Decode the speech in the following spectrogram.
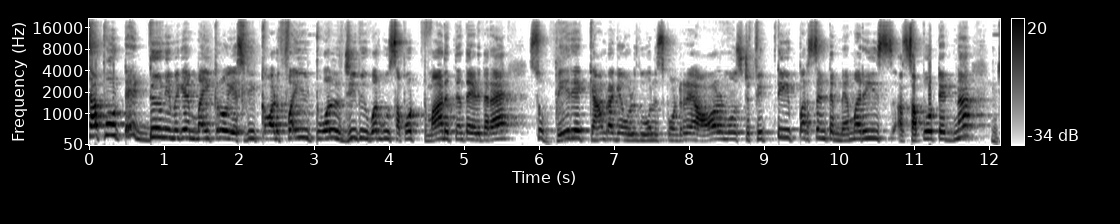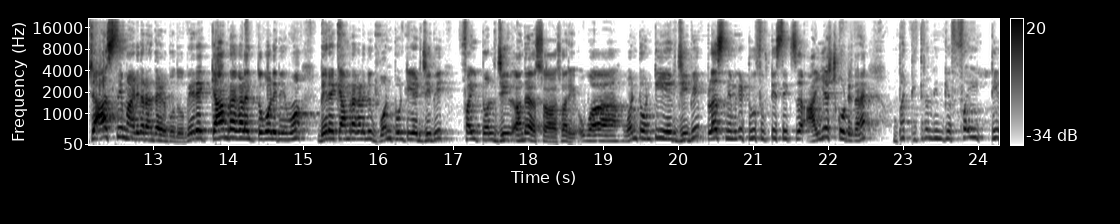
ಸಪೋರ್ಟೆಡ್ ನಿಮಗೆ micro S D card five twelve G B ವರ್ಗೂ ಸಪೋರ್ಟ್ ಮಾಡುತ್ತೆ ಅಂತ ಹೇಳಿದ್ದಾರೆ. ಸೊ ಬೇರೆ ಕ್ಯಾಮ್ರಾಗೆ ಉಳಿದು ಹೋಲಿಸ್ಕೊಂಡ್ರೆ ಆಲ್ಮೋಸ್ಟ್ ಫಿಫ್ಟಿ ಪರ್ಸೆಂಟ್ ಮೆಮರೀಸ್ ಸಪೋರ್ಟೆಡ್ನ ಜಾಸ್ತಿ ಮಾಡಿದ್ದಾರೆ ಅಂತ ಹೇಳ್ಬೋದು. ಬೇರೆ ಕ್ಯಾಮ್ರಾಗಳಿಗೆ ತಗೊಳ್ಳಿ ನೀವು. ಬೇರೆ ಕ್ಯಾಮ್ರಾಗಳಲ್ಲಿ one twenty eight G B five twelve G ಅಂದರೆ sorry one twenty eight G B plus ನಿಮಗೆ ಟೂ ಫಿಫ್ಟಿ ಸಿಕ್ಸ್ ಹೈಯೆಸ್ಟ್ ಕೊಟ್ಟಿದ್ದಾನೆ. ಬಟ್ ಇದರಲ್ಲಿ ನಿಮಗೆ five T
